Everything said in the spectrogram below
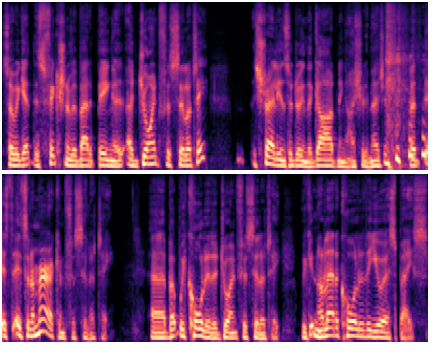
So we get this fiction of about it being a, a joint facility. Australians are doing the gardening, I should imagine, but it's, it's an American facility. Uh, but we call it a joint facility. We're not allowed to call it a US base.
